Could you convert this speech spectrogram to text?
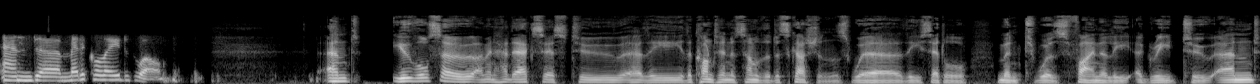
and uh, medical aid as well. And you've also, I mean, had access to uh, the the content of some of the discussions where the settlement was finally agreed to, and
